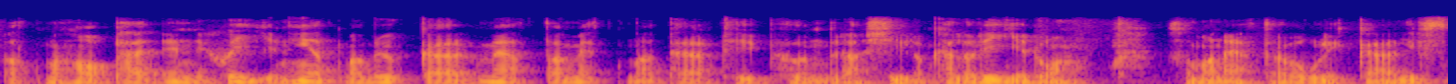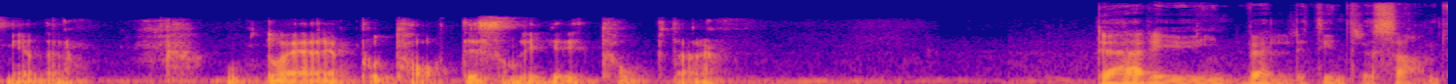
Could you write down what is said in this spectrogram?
att man har per energienhet. Man brukar mäta mättnad per typ 100 kilokalorier då som man äter av olika livsmedel. Och då är det potatis som ligger i topp där. Det här är ju väldigt intressant.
